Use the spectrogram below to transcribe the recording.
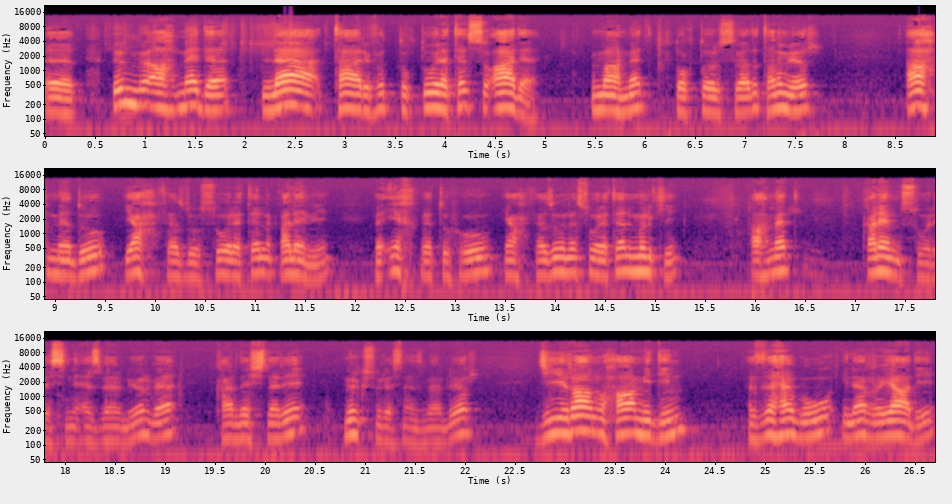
evet. Ümmü Ahmed'e la tarifut doktorete suade Ümmü Ahmet Doktor Suad'ı tanımıyor. Ahmedu yahfezu suretel kalemi ve ihvetuhu yahfezune suretel mülki. Ahmet Kalem suresini ezberliyor ve kardeşleri Mülk suresini ezberliyor. Ciranu Hamidin zehebu ile Riyadi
